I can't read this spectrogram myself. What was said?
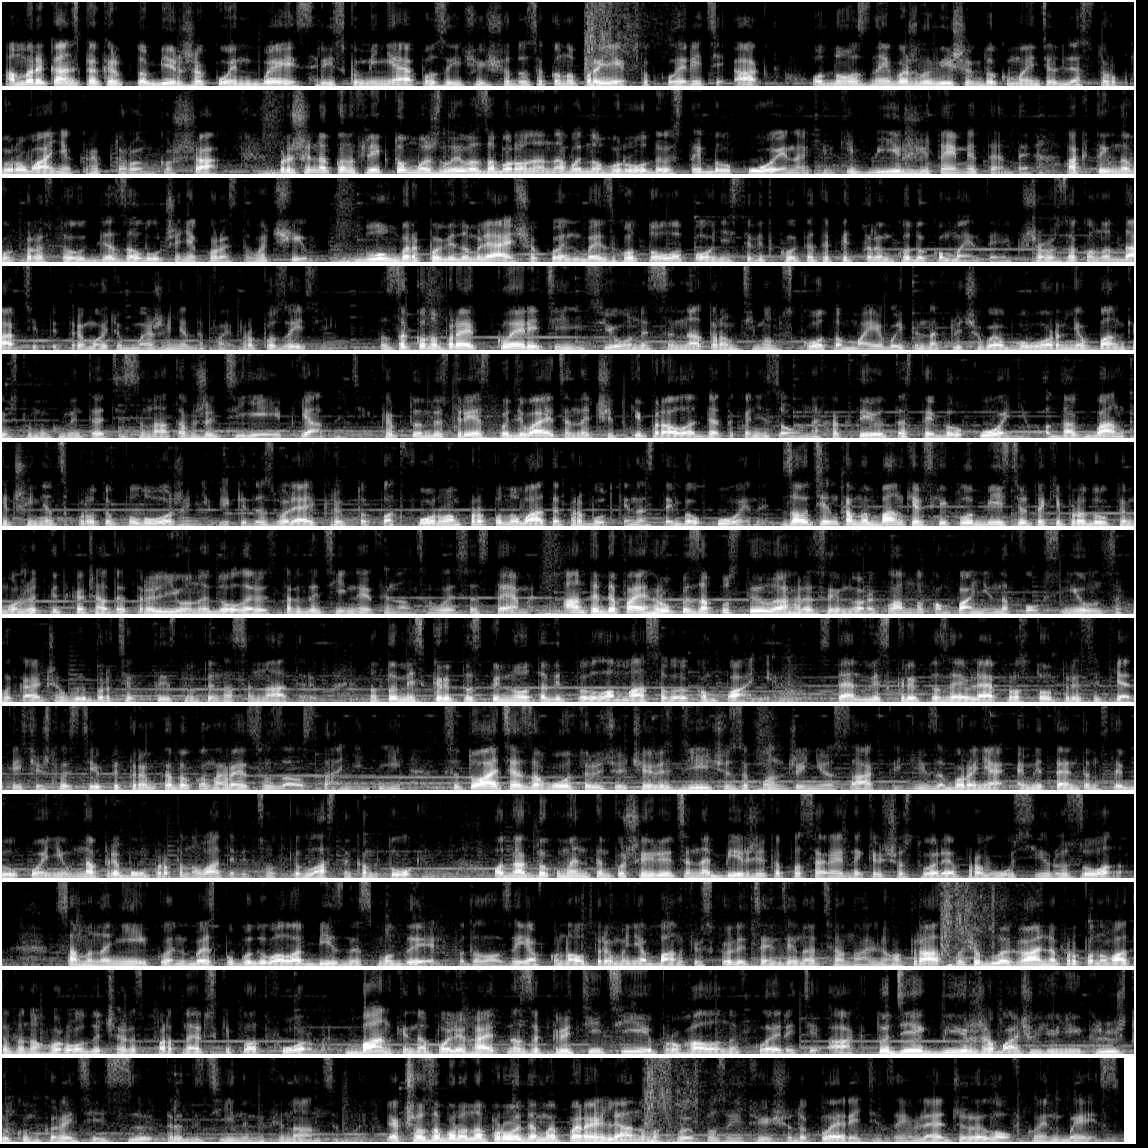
Американська криптобіржа Coinbase різко міняє позицію щодо законопроєкту Clarity Act, одного з найважливіших документів для структурування крипторинку США. Причина конфлікту можлива заборона на винагороди у стейблкоїнах, які біржі та емітенти активно використовують для залучення користувачів. Bloomberg повідомляє, що Coinbase готова повністю відкликати підтримку документа, якщо законодавці підтримують обмеження DeFi пропозицій. Законопроект Clarity, ініційований сенатором Тімом Скоттом, має вийти на ключове обговорення в банківському комітеті Сената вже цієї п'ятниці. Криптоіндустрія сподівається на чіткі правила для токенізованих активів та стейблкоїнів. Однак банки чинять спротив положенням, які дозволяють криптоплатформам пропонувати прибутки на стейблкоїни. За оцінками банківських лобістів, такі продукти можуть відкачати трильйони доларів з традиційної фінансової системи. Антидефай групи запустили агресивну рекламну кампанію на Fox News, закликаючи виборців тиснути на сенаторів. Натомість криптоспільнота відповіла масовою кампанією. Стенд від крипто заявляє про 135 тисяч листів підтримка до конгресу за останні дні. Ситуація загострюється через діючий закон Genius Act, який забороняє емітентам стейблкоїнів напряму пропонувати відсотки власникам токенів. Однак документ не поширюється на біржі та посередників, що створює правову сіру зону. Саме на ній Coinbase побудувала бізнес-модель, подала заявку на отримання банківської ліцензії національного трасту, щоб легально пропонувати винагороди через партнерські платформи. Банки наполягають на закритті цієї прогалини в Clarity Act, тоді як біржа бачить у ній ключ до конкуренції з традиційними фінансами. Якщо заборона пройде, ми переглянемо свою позицію щодо Clarity, заявляє джерело в Coinbase.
